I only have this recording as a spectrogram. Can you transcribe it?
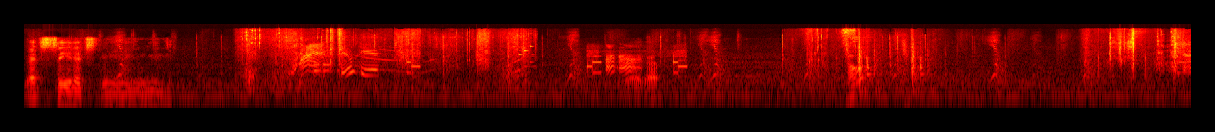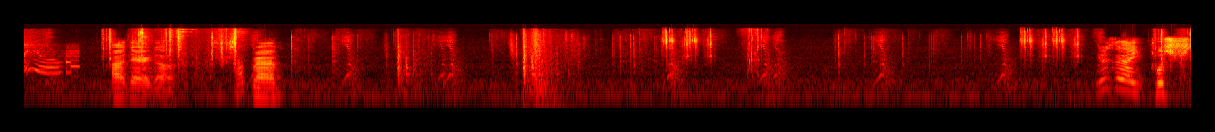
Let's see. Let's see. Oh. Oh, there you go. No problem. Usually I push,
